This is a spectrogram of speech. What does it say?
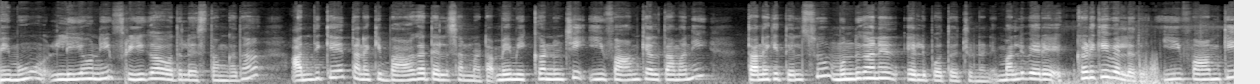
మేము లియోని ఫ్రీగా వదిలేస్తాం కదా అందుకే తనకి బాగా తెలుసు అనమాట మేము ఇక్కడ నుంచి ఈ ఫామ్కి వెళ్తామని తనకి తెలుసు ముందుగానే వెళ్ళిపోతుంది చూడండి. మళ్ళీ వేరే ఎక్కడికి వెళ్ళదు. ఈ ఫామ్కి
